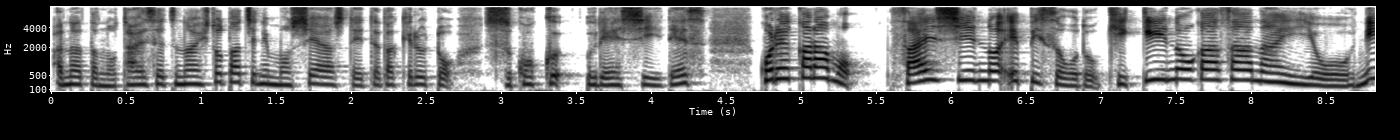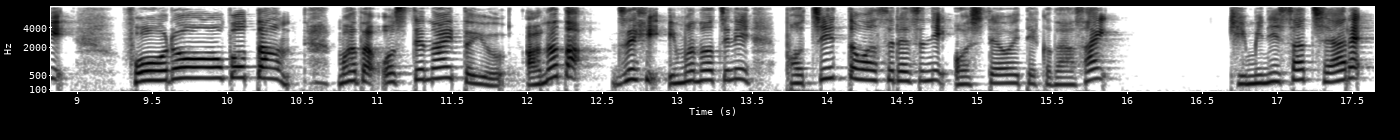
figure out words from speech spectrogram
あなたの大切な人たちにもシェアしていただけるとすごく嬉しいです。これからも最新のエピソード聞き逃さないようにフォローボタン。まだ押してないというあなた。ぜひ今のうちにポチッと忘れずに押しておいてください。君に幸あれ。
